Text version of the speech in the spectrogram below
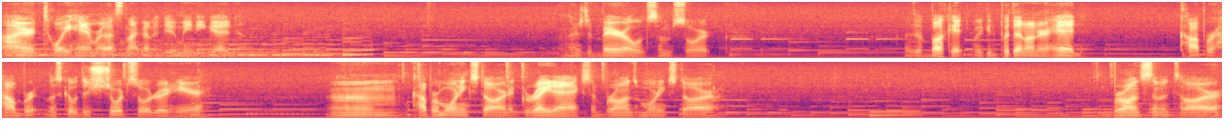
Iron toy hammer, that's not going to do me any good. There's a barrel of some sort. There's a bucket. We could put that on our head. Copper halberd. Let's go with this short sword right here. Um, copper morning star and a great axe. A bronze morning star. Bronze scimitar,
